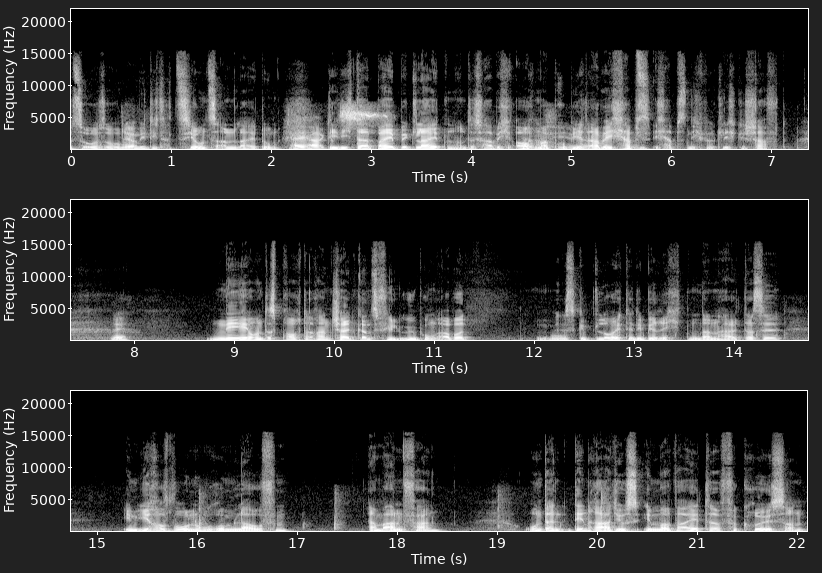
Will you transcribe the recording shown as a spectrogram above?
so, so Ja. Meditationsanleitungen, ja, ja, die dich dabei begleiten. Und das habe ich auch mal viel, probiert, aber ich habe es ich hab's nicht wirklich geschafft. Nee? Nee, und das braucht auch anscheinend ganz viel Übung, aber es gibt Leute, die berichten dann halt, dass sie in ihrer Wohnung rumlaufen am Anfang und dann den Radius immer weiter vergrößern.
